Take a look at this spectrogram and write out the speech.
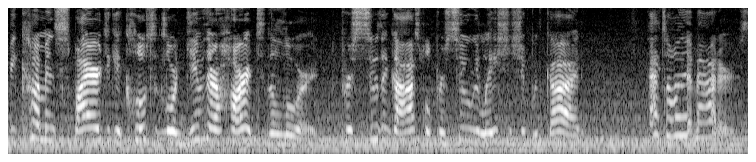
become inspired to get close to the Lord, give their heart to the Lord, pursue the gospel, pursue relationship with God, that's all that matters.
